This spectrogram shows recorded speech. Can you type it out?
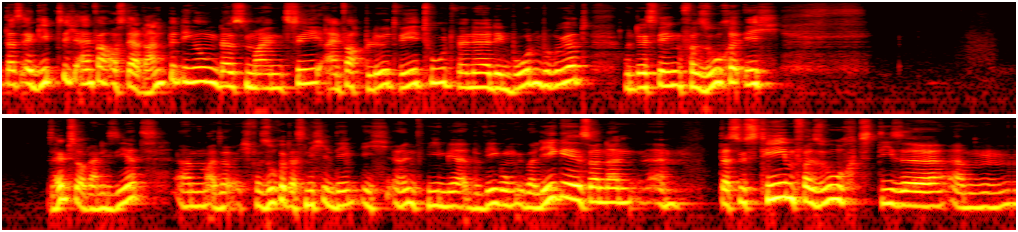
das ergibt sich einfach aus der Randbedingung, dass mein C einfach blöd wehtut, wenn er den Boden berührt und deswegen versuche ich selbst organisiert, ähm, also ich versuche das nicht, indem ich irgendwie mir Bewegungen überlege, sondern ähm, das System versucht diese ähm,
